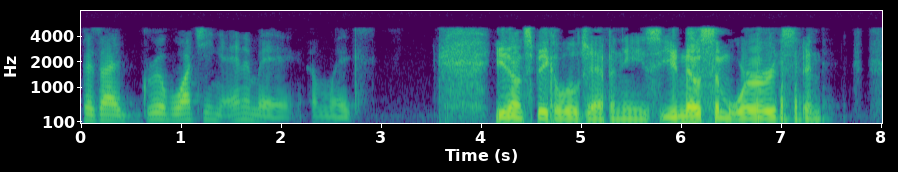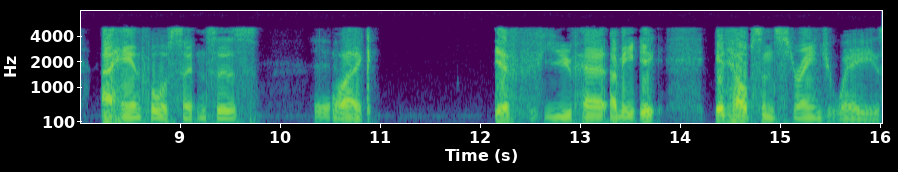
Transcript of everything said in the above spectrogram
because I grew up watching anime. I'm like, You don't speak a little Japanese. You know some words and a handful of sentences. yeah. Like, if you've had, I mean, it it helps in strange ways.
